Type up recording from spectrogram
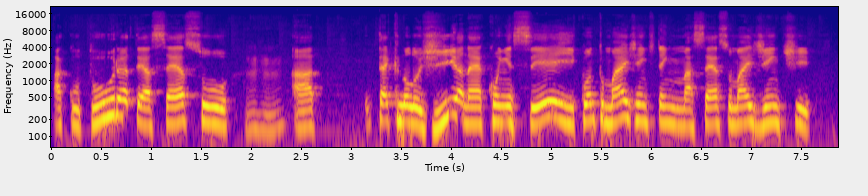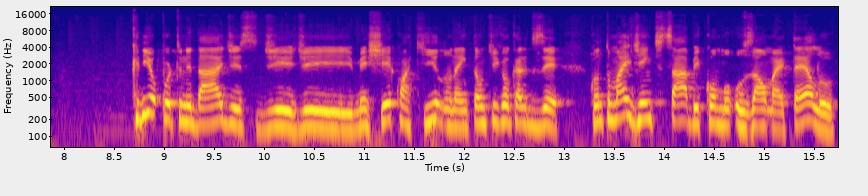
à cultura, ter acesso Uhum. a tecnologia, né? Conhecer e quanto mais gente tem acesso, mais gente cria oportunidades de, de mexer com aquilo, né? Então, o que, que eu quero dizer? Quanto mais gente sabe como usar o martelo,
